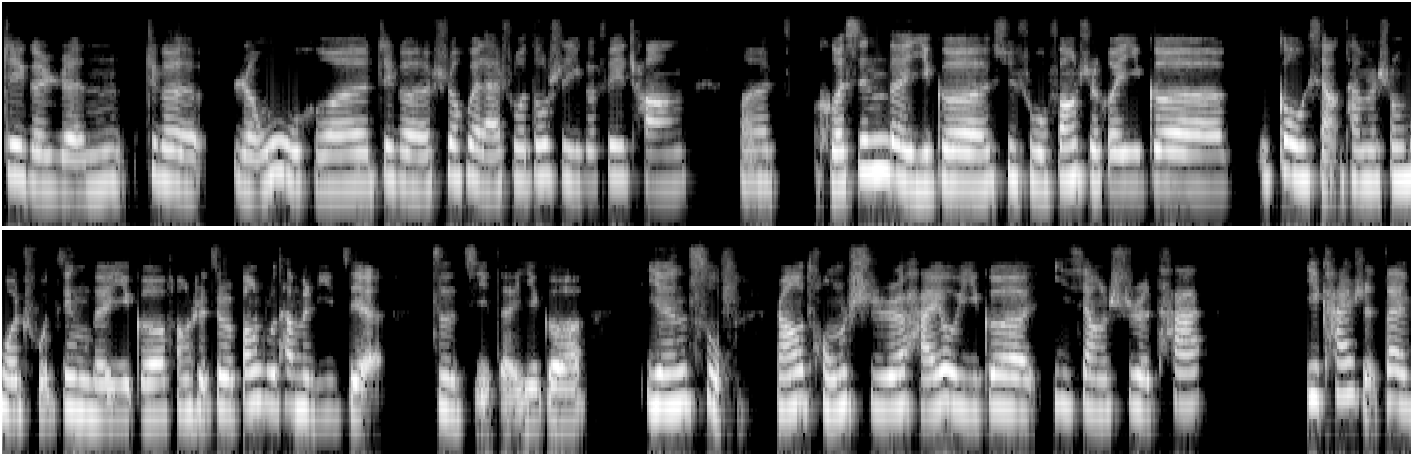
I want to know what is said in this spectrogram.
这个人、这个人物和这个社会来说都是一个非常呃核心的一个叙述方式和一个构想他们生活处境的一个方式，就是帮助他们理解自己的一个因素。然后同时还有一个意向是他一开始在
